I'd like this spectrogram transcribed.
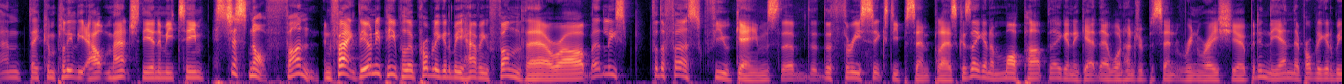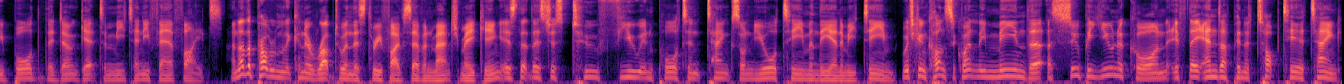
and they completely outmatch the enemy team, it's just not fun. In fact, the only people who are probably going to be having fun there are, at least for the first few games, the, the, the 360% players, because they're going to mop up, they're going to get their 100% win ratio, but in the end, they're probably going to be bored that they don't get to meet any fair fights. Another problem that can erupt when there's 357 matchmaking is that there's just too few important tanks on your team and the enemy team, which can consequently mean that a super unicorn, if they end up in a top tier tank,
